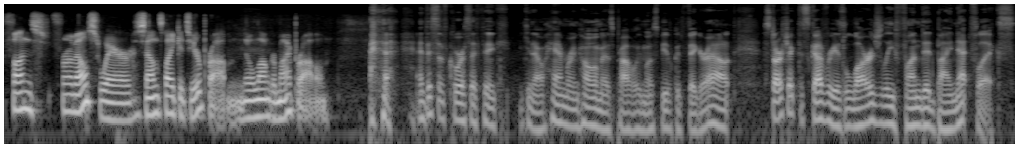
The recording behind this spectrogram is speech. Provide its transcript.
funds from elsewhere, sounds like it's your problem, no longer my problem. And this, of course, I think, you know, hammering home, as probably most people could figure out, Star Trek Discovery is largely funded by Netflix.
